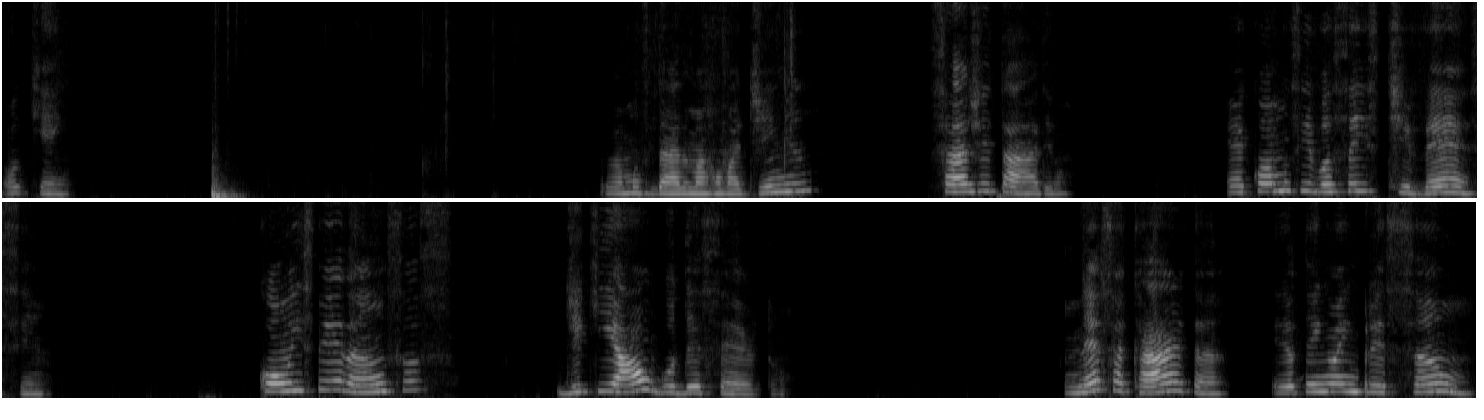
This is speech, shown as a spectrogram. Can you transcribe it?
Ok. Vamos dar uma arrumadinha. Sagitário. É como se você estivesse com esperanças de que algo dê certo. Nessa carta, eu tenho a impressão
